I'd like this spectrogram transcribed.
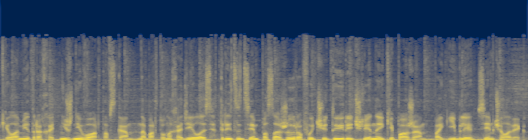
километрах от Нижневартовска. На борту находилось 37 пассажиров и 4 члена экипажа. Погибли 7 человек.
